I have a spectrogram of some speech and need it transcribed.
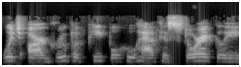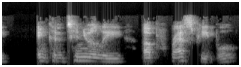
which are a group of people who have historically and continually oppressed people,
